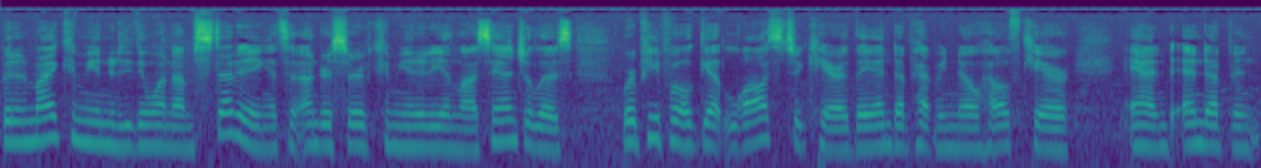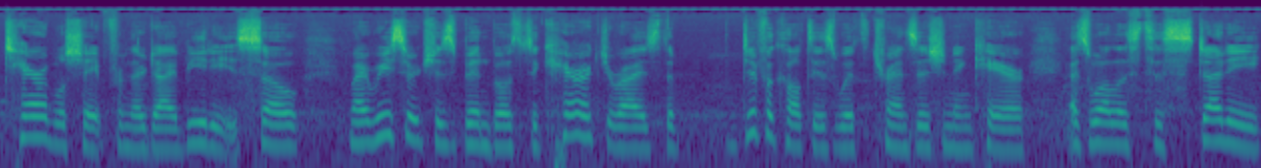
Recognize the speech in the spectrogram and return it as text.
But in my community, the one I'm studying, it's an underserved community in Los Angeles where people get lost to care. They end up having no health care and end up in terrible shape from their diabetes. So my research has been both to characterize the difficulties with transitioning care as well as to study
